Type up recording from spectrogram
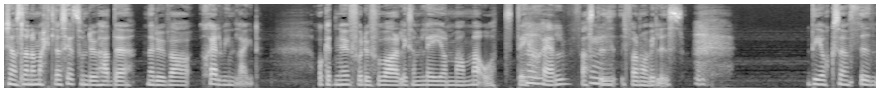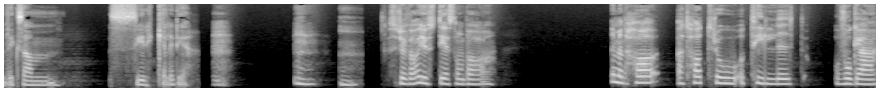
känslan av maktlöshet som du hade när du var själv inlagd. Och att nu får du få vara liksom lejonmamma åt dig Mm. själv, fast Mm. i, i form av Elise. Mm. Det är också en fin liksom, cirkel i det. Mm. Mm. Så det var just det som var... Nej, men ha, att ha tro och tillit och våga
